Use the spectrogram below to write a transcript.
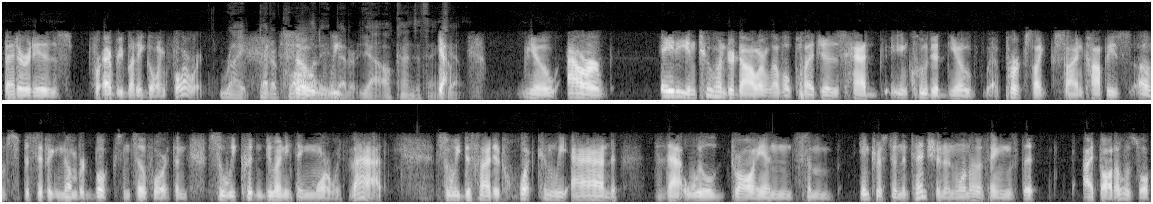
better it is for everybody going forward. Right. Better quality, so we, better, yeah, all kinds of things. Yeah. yeah. You know, our 80 and 200 dollar level pledges had included you know perks like signed copies of specific numbered books and so forth and so we couldn't do anything more with that. So we decided what can we add that will draw in some interest and attention? And one of the things that I thought of was well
